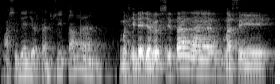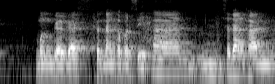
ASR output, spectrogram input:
Masih diajarkan cuci tangan. masih diajar cuci tangan masih menggagas tentang kebersihan sedangkan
